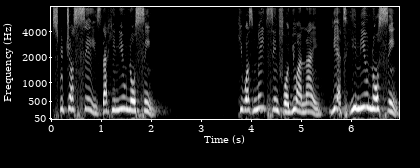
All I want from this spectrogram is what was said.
Scripture says that he knew no sin. He was made sin for you and I, yet he knew no sin.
